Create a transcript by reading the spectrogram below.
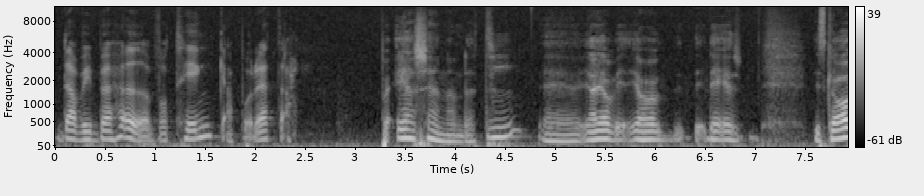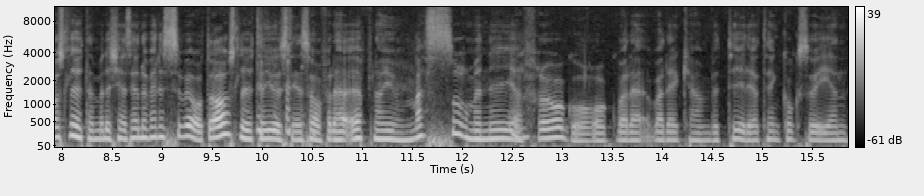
där vi behöver tänka på detta. På erkännandet. Mm. Eh, ja, jag, jag, det är, vi ska avsluta men det känns ändå väldigt svårt att avsluta just i en sån för det här öppnar ju massor med nya Mm. frågor och vad det, vad det kan betyda. Jag tänker också i en,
